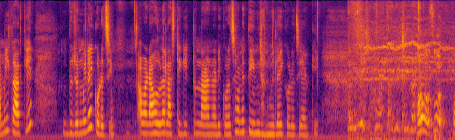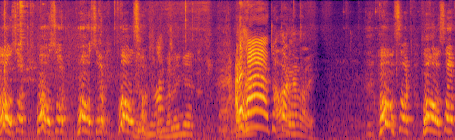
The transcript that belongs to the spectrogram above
আমি কাকে দুজন মিলেই করেছি। আবার রাহুলদা লাস্টে গিয়ে একটু নাড়ানাড়ি করেছে মানে তিনজন মিলেই করেছি আর কি। আরে হ্যাঁ চুপ করো। হো সট হো সট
